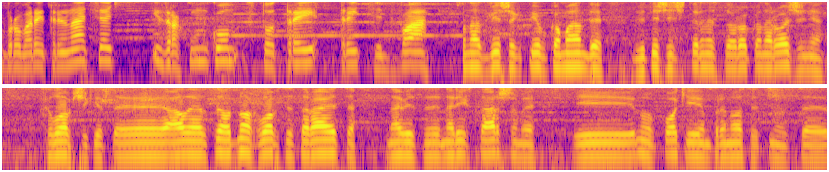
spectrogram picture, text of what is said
Бровари 13 із рахунком 103-32. У нас більше пів команди 2014 року народження, хлопчики, Е, але все одно хлопці стараються навіть на рік старшими. І ну, поки їм приносить, ну, це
